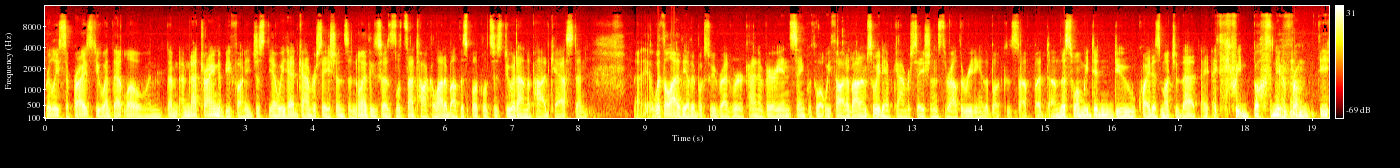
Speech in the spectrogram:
really surprised you went that low, and I'm, I'm not trying to be funny. Just you know, we had conversations, and one of the things was let's not talk a lot about this book. Let's just do it on the podcast. And uh, with a lot of the other books we've read, we are kind of very in sync with what we thought about them. So we'd have conversations throughout the reading of the book and stuff. But um, this one, we didn't do quite as much of that. I, I think we both knew from the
